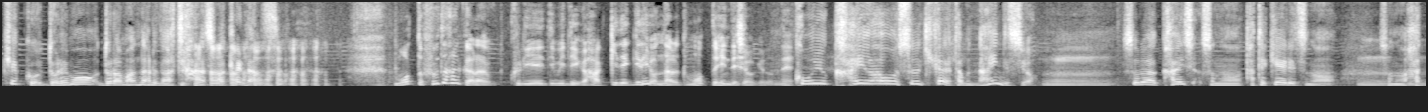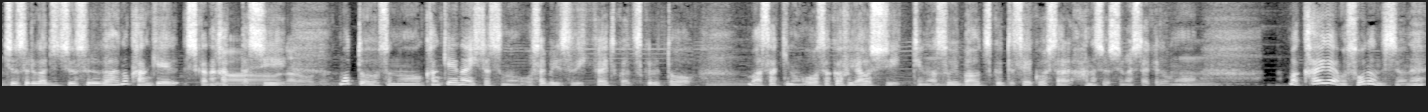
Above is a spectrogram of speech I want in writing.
結構どれもドラマになるなって話ばっかりなんですよ。もっと普段からクリエイティビティが発揮できるようになるともっといいんでしょうけどね。こういう会話をする機会が多分ないんですよ。それは会社その縦系列のその発注する側受注する側の関係しかなかったしもっとその関係ない人たちのおしゃべりする機会とか作るとまあさっきの大阪府八尾市っていうのはそういう場を作って成功した話をしましたけどもまあ、海外もそうなんですよね。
